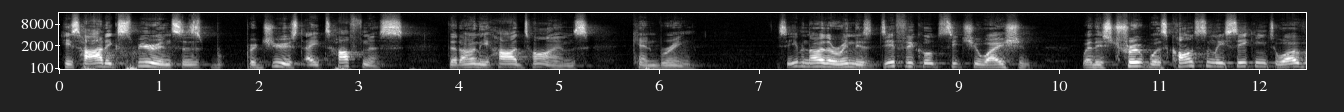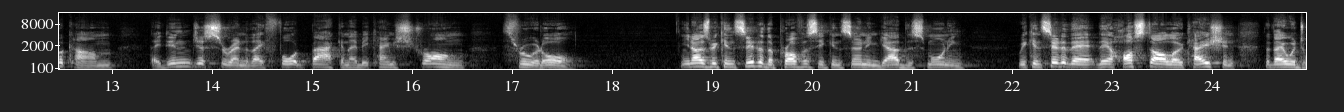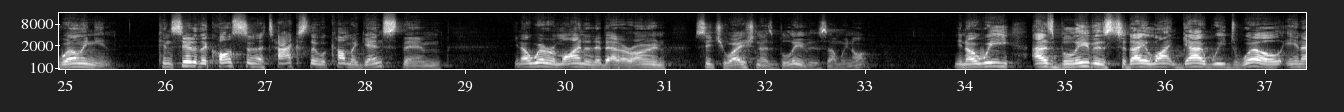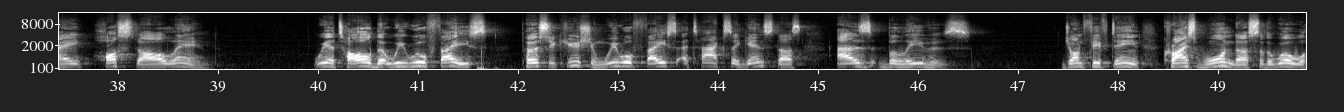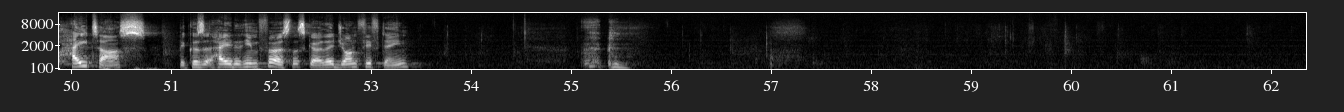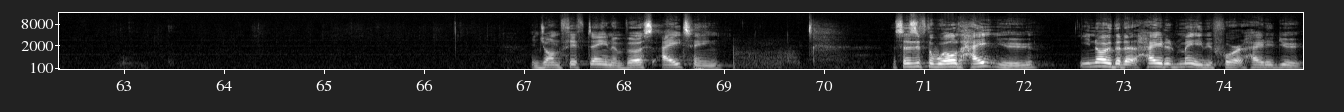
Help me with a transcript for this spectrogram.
His hard experiences produced a toughness that only hard times can bring. See, even though they were in this difficult situation where this troop was constantly seeking to overcome, they didn't just surrender, they fought back and they became strong through it all. You know, as we consider the prophecy concerning Gad this morning, we consider their, their hostile location that they were dwelling in, consider the constant attacks that would come against them. You know, we're reminded about our own situation as believers, are we not? You know, we as believers today, like Gad, we dwell in a hostile land. We are told that we will face persecution, we will face attacks against us as believers. John 15, Christ warned us that the world will hate us because it hated him first. Let's go there. John 15. In John 15 and verse 18, it says, If the world hate you, you know that it hated me before it hated you.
